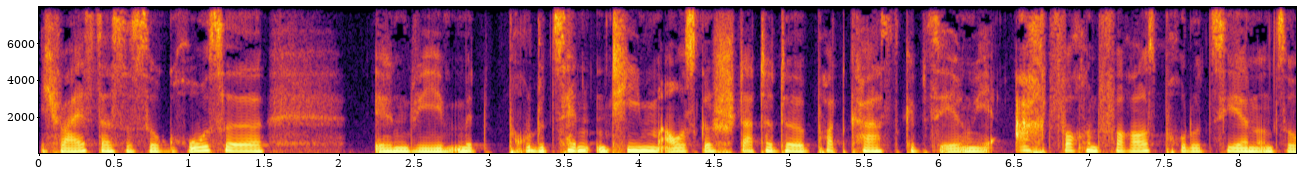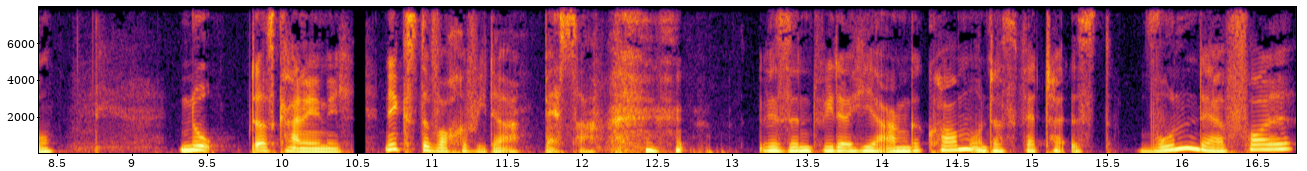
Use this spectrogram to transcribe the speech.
Ich weiß, dass es so große irgendwie mit Produzententeam ausgestattete Podcasts gibt, die irgendwie acht Wochen voraus produzieren und so. No, das kann ich nicht. Nächste Woche wieder besser. Wir sind wieder hier angekommen und das Wetter ist wundervoll.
